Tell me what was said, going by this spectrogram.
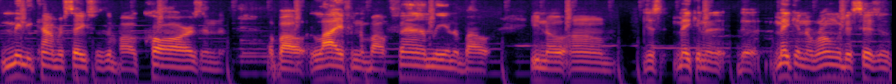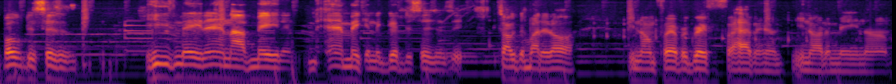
many conversations about cars and about life and about family and about, you know, um, just making the, the making the wrong decisions, both decisions he's made and I've made and, and making the good decisions. It, talked about it all. you know, I'm forever grateful for having him. You know what I mean? Um,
